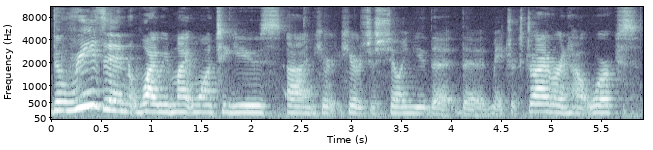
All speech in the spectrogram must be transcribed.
the reason why we might want to use uh, and here here's just showing you the the matrix driver and how it works.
